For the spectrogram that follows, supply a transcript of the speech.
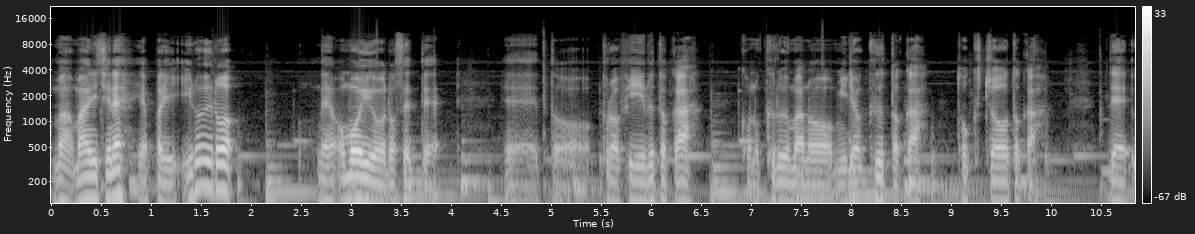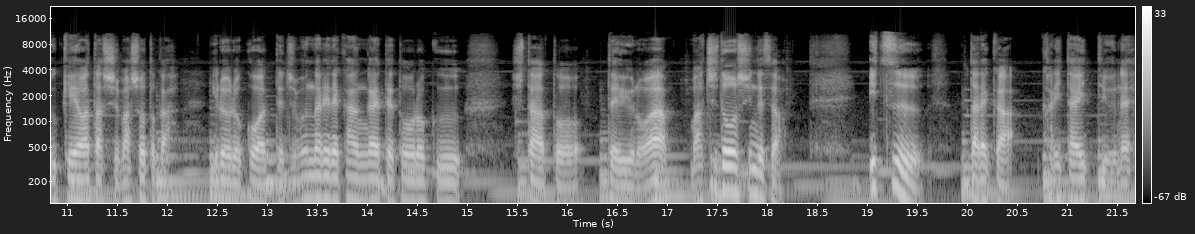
まあ毎日ねやっぱりいろいろね思いを乗せてえー、とプロフィールとかこの車の魅力とか特徴とかで受け渡し場所とかいろいろこうやって自分なりで考えて登録した後っていうのは待ち遠しいんですよ。いつ誰か借りたいっていうね、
